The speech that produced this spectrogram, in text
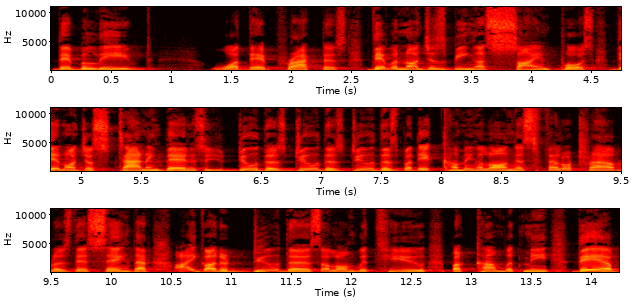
They believed what they practiced. They were not just being a signpost. They're not just standing there and saying, do this, do this, do this, but they're coming along as fellow travelers. They're saying that I got to do this along with you, but come with me. They are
